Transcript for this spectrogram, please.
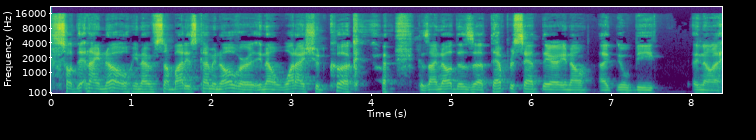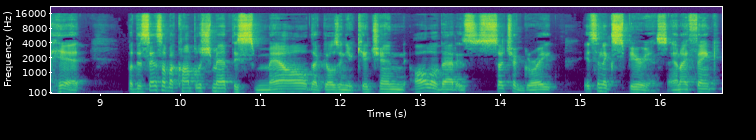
so then I know, you know, if somebody's coming over, you know, what I should cook because I know there's a ten percent there. You know, it will be, you know, a hit. But the sense of accomplishment, the smell that goes in your kitchen, all of that is such a great. It's an experience, and I think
